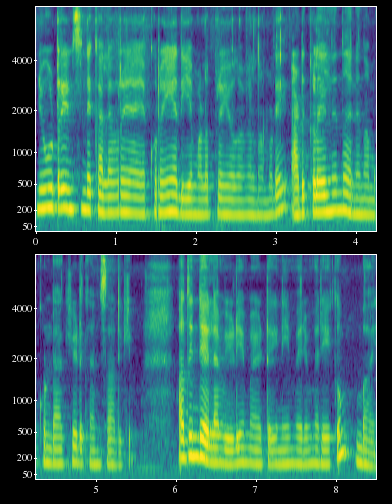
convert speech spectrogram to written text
ന്യൂട്രിയൻസിന്റെ കലവറയായ കുറേയധികം വളപ്രയോഗങ്ങൾ നമ്മുടെ അടുക്കളയിൽ നിന്ന് തന്നെ നമുക്കുണ്ടാക്കിയെടുക്കാൻ സാധിക്കും. അതിന്റെ എല്ലാം വീഡിയോ ആയിട്ട് ഇനിയും വരും വരേക്കും. ബൈ.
